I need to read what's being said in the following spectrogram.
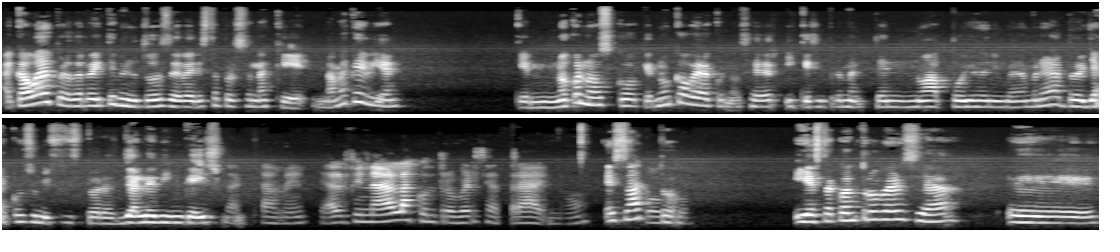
acabo de perder 20 minutos de ver esta persona que no me cae bien, que no conozco, que nunca voy a conocer y que simplemente no apoyo de ninguna manera, pero ya consumí sus historias, ya le di engagement. Exactamente. Al final la controversia atrae, ¿no? Exacto. Y esta controversia, eh,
